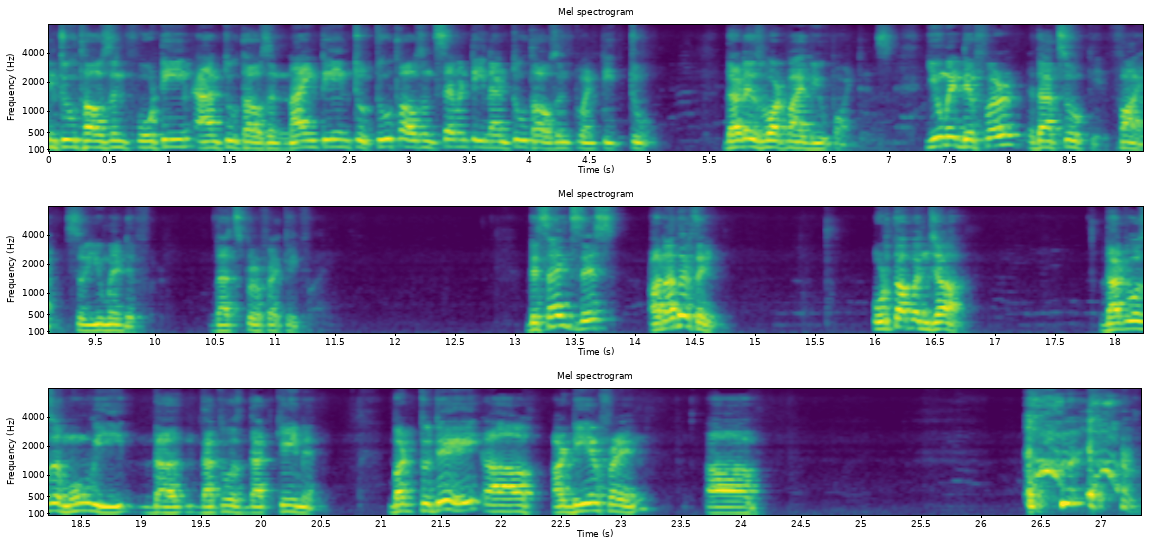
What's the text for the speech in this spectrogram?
in 2014 and 2019 to 2017 and 2022 that is what my viewpoint is you may differ that's okay fine. So you may differ. That's perfectly fine. Besides this another thing. Udta punjab that was a movie that, that was that came in. But today uh, our dear friend uh,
